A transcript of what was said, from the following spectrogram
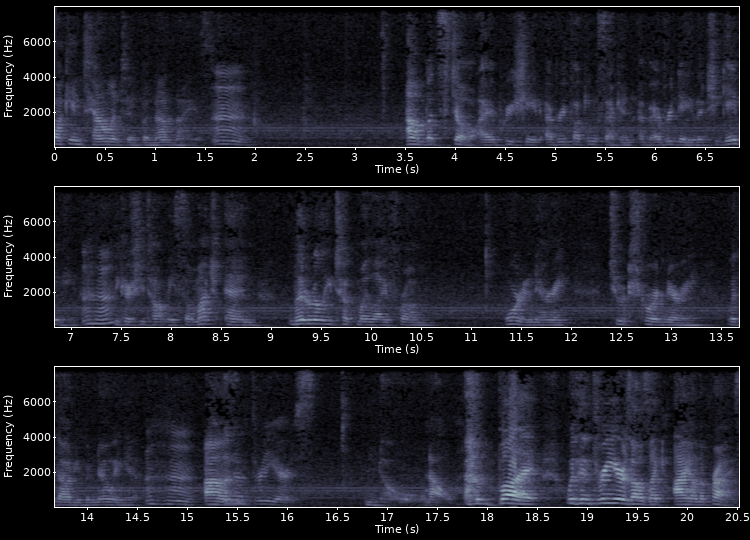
fucking talented, but not nice. Mm. Um, but still, I appreciate every fucking second of every day that she gave me Mhm. because she taught me so much and literally took my life from ordinary to extraordinary without even knowing it. Mm-hmm. Um, Within three years. No. No. but within three years, I was like, eye on the prize.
